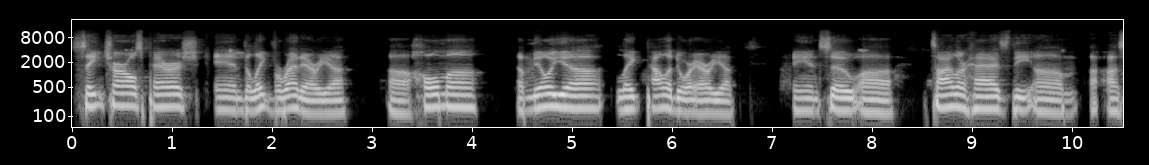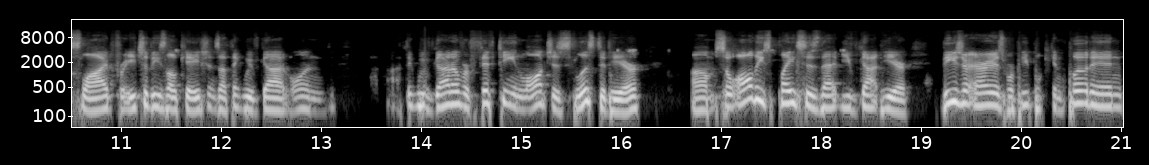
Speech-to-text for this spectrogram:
St. Charles Parish, and the Lake Verret area, uh, Houma, Amelia, Lake Palourde area. And so uh, Tyler has the um, a, a, slide for each of these locations. I think we've got one. I think we've got over 15 launches listed here. Um, so all these places that you've got here, these are areas where people can put in,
